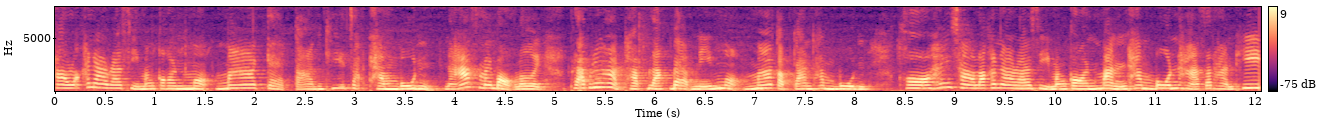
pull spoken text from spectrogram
ชาวลัคนาราศีมังกรเหมาะมากแก่การที่จะทำบุญนะสมัยบอกเลย พระพฤหัสทับลักแบบนี้เหมาะมากกับการทำบุญ ขอให้ชาวลัคนาราศีมังกรหมั่นทำบุญหาสถานที่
